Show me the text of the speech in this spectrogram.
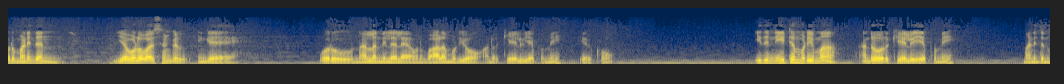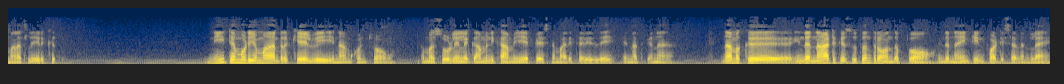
ஒரு மனிதன் எவ்வளோ வருஷங்கள் இங்கே ஒரு நல்ல நிலையில் அவன் வாழ முடியும் என்ற கேள்வி எப்பவுமே இருக்கும். இது நீட்ட முடியுமா? என்ற ஒரு கேள்வி எப்பவுமே மனிதன் மனத்தில் இருக்குது. நீட்ட முடியுமா என்ற கேள்வி நாம் கொஞ்சம் நம்ம சூழ்நிலை கவனிக்காமையே பேசின மாதிரி தெரியுது. என்னத்துக்குன்னா நமக்கு இந்த நாட்டுக்கு சுதந்திரம் வந்தப்போ இந்த நைன்டீன் ஃபார்ட்டி செவன்ல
